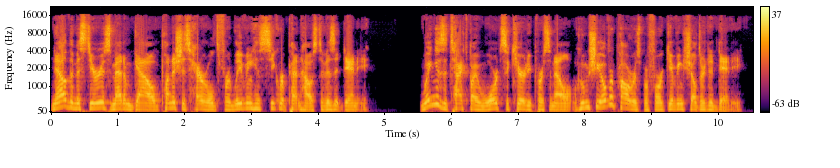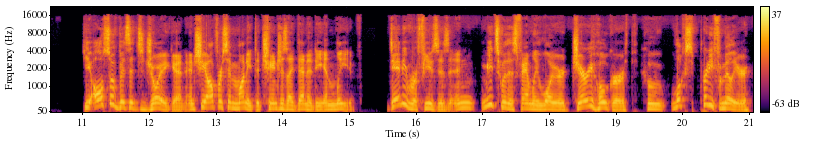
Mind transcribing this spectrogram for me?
Now, the mysterious Madame Gao punishes Harold for leaving his secret penthouse to visit Danny. Wing is attacked by ward security personnel, whom she overpowers before giving shelter to Danny. He also visits Joy again, and she offers him money to change his identity and leave. Danny refuses and meets with his family lawyer, Jeri Hogarth, who looks pretty familiar,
